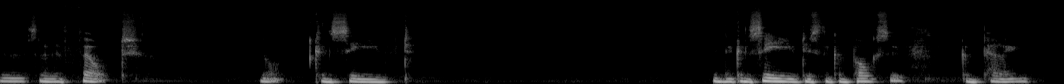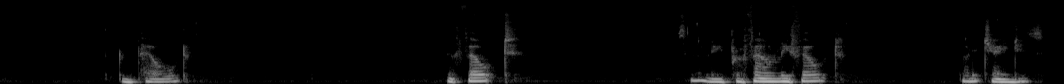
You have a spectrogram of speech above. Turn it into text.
so they're felt, not conceived. And the conceived is the compulsive, compelling, compelled. The felt, certainly profoundly felt, but it changes.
